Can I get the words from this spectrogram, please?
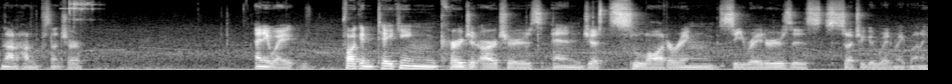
Not 100% sure. Anyway, fucking taking Khergit archers and just slaughtering sea raiders is such a good way to make money.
